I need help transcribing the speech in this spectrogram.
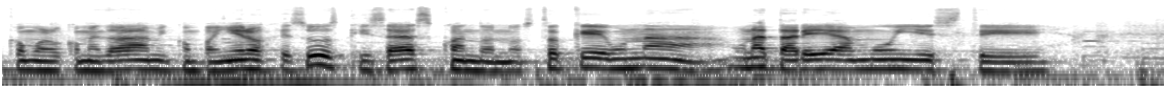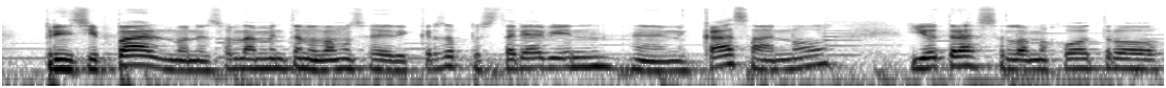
como lo comentaba mi compañero Jesús, quizás cuando nos toque una, una tarea muy este principal donde solamente nos vamos a dedicar eso pues estaría bien en casa no y otras a lo mejor otro,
